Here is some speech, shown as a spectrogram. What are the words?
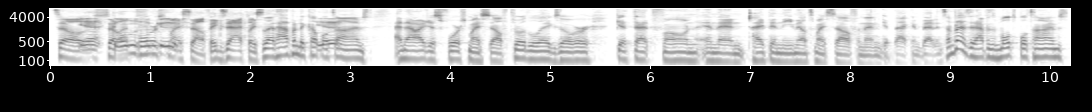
So, yeah, so I forced myself exactly. So that happened a couple yeah. times, and now I just force myself, throw the legs over, get that phone, and then type in the email to myself, and then get back in bed. And sometimes it happens multiple times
